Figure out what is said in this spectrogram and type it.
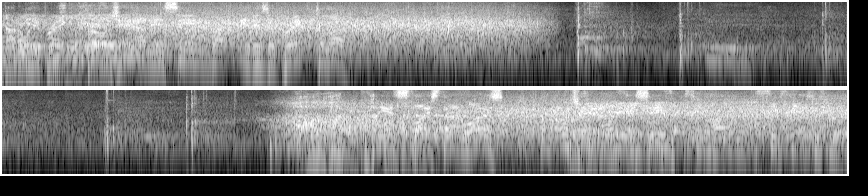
Not only a break for Auger Aliassime, but it is a break to love. Oh, what a brilliant slice that was from Auger Aliassime. Six games to three.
